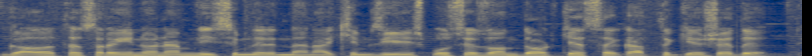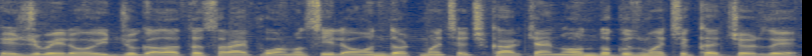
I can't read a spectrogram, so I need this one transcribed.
Galatasaray'ın önemli isimlerinden Hakim Ziyech bu sezon 4 kez sakatlık yaşadı. Tecrübeli oyuncu Galatasaray formasıyla 14 maça çıkarken 19 maçı kaçırdı.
